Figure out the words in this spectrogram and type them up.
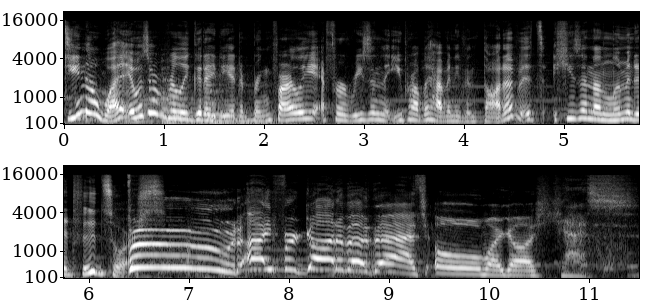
Do you know what? It was a really good idea to bring Farley for a reason that you probably haven't even thought of. It's he's an unlimited food source. Food! I forgot about that. Oh my gosh, yes.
